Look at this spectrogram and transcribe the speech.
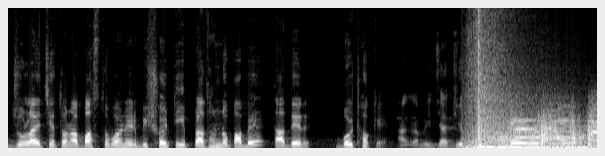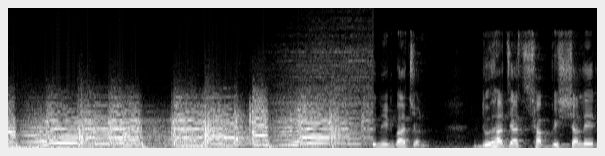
জুলাই চেতনা বাস্তবায়নের বিষয়টি প্রাধান্য পাবে তাদের বৈঠকে। আগামী জাতীয় নির্বাচন দু হাজার ছাব্বিশ সালের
